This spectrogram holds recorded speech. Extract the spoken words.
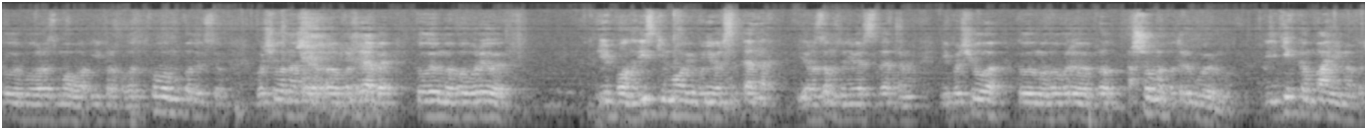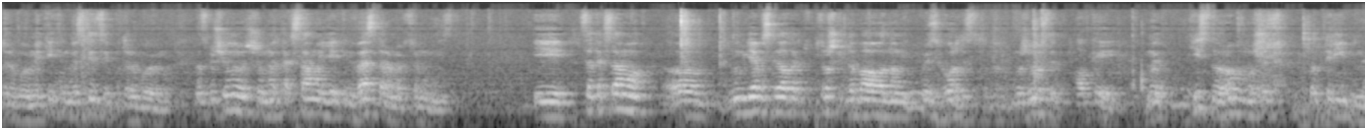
коли була розмова і про податковому кодексу, почула наші е, потреби, коли ми говорили і по англійській мові в університетах, і разом з університетами, і почула, коли ми говорили про а що ми потребуємо, яких компаній ми потребуємо, яких інвестицій потребуємо. Нас почули, що ми так само є інвесторами в цьому місті. І це так само, ну я би сказав, так трошки додавало нам якоїсь гордості, тобто можливості, окей, ми дійсно робимо щось потрібне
